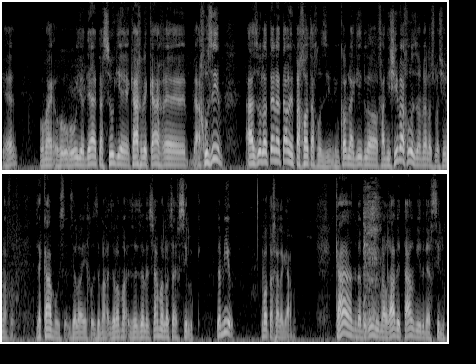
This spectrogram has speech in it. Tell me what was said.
כן? הוא, הוא, הוא יודע את הסוגיה כך וכך אה, אחוזים, אז הוא נותן לתלמיד פחות אחוזים. במקום להגיד לו 50 אחוז, הוא אומר לו 30 אחוז. זה קמוס, זה לא איכות, זה, זה לא, זה, זה, שם לא צריך סילוק. זה מיעוט, דבר אחר לגמרי. כאן מדברים על רב ותלמיד בדרך סילוק.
